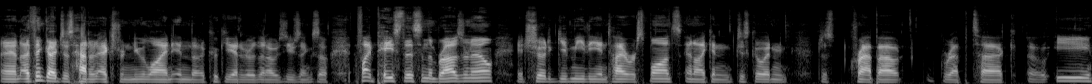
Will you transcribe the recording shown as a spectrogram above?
and I think I just had an extra new line in the cookie editor that I was using. So if I paste this in the browser now, it should give me the entire response, and I can just go ahead and just crap out grep tack OE,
